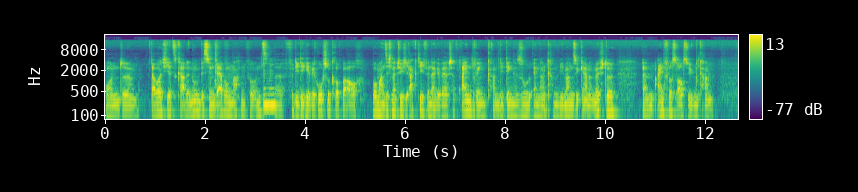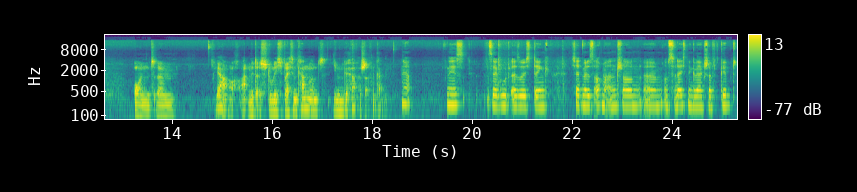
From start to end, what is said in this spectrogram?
Und ähm, da wollte ich jetzt gerade nur ein bisschen Werbung machen für uns, Mhm. äh, für die DGB Hochschulgruppe auch, wo man sich natürlich aktiv in der Gewerkschaft einbringen kann, die Dinge so ändern kann, wie man sie gerne möchte, ähm, Einfluss ausüben kann und ähm, ja, auch mit der Studie sprechen kann und ihnen Gehör verschaffen kann. Ja. Nee, ist sehr gut. Also ich denke, ich werde mir das auch mal anschauen, ähm, ob es vielleicht eine Gewerkschaft gibt.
